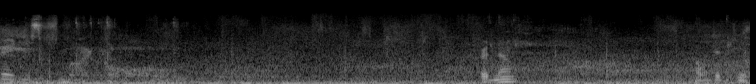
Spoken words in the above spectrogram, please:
Very decent. Spread now. Oh, did hit.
